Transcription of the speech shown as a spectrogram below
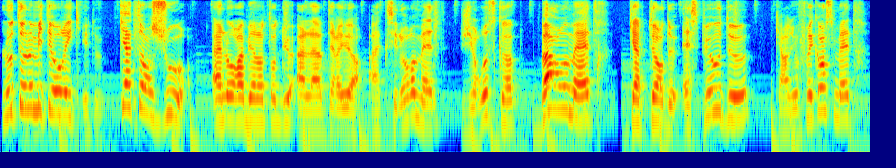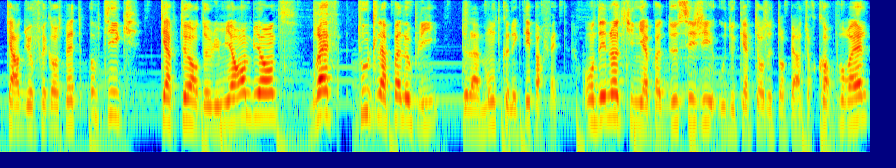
L'autonomie théorique est de 14 jours. Elle aura bien entendu à l'intérieur accéléromètre, gyroscope, baromètre, capteur de SPO2, cardiofréquence mètre, cardiofréquence mètre optique, capteur de lumière ambiante, bref, toute la panoplie de la montre connectée parfaite. On dénote qu'il n'y a pas de CG ou de capteur de température corporelle.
